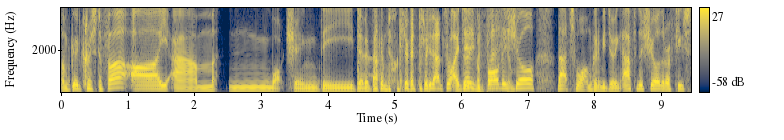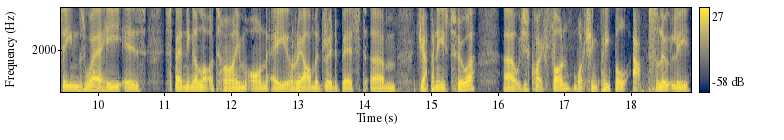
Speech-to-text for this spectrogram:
I'm good, Christopher. I am watching the David Beckham documentary. That's what I did David before this Beckham? show. That's what I'm going to be doing. After the show, there are a few scenes where he is spending a lot of time on a Real Madrid based um, Japanese tour, uh, which is quite fun. Watching people absolutely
